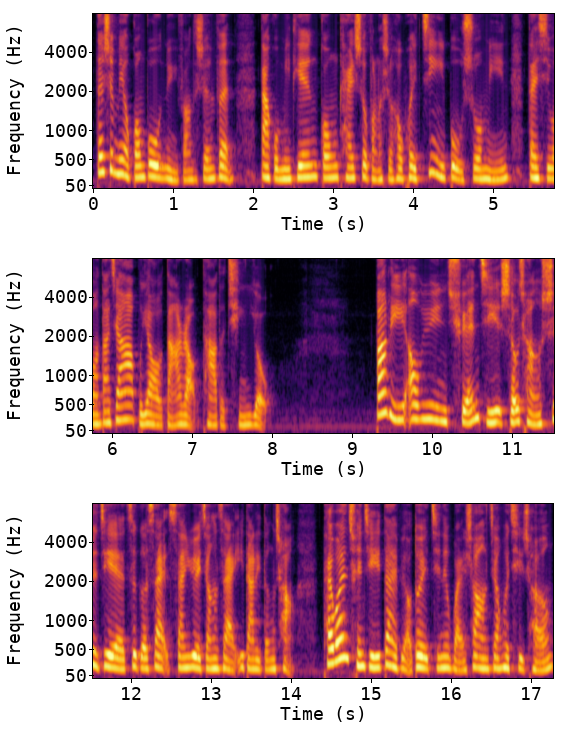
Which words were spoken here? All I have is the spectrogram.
但是没有公布女方的身份。大谷明天公开受访的时候会进一步说明，但希望大家不要打扰他的亲友。巴黎奥运拳击首场世界资格赛三月将在意大利登场，台湾拳击代表队今天晚上将会启程。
